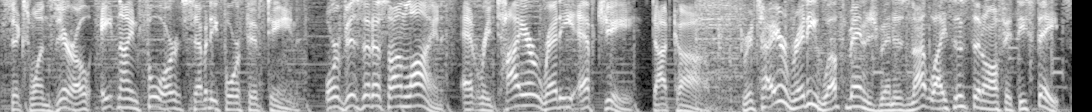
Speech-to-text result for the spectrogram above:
610 894 7415, or visit us online at retirereadyfg.com. Retire Ready Wealth Management is not licensed in all 50 states.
